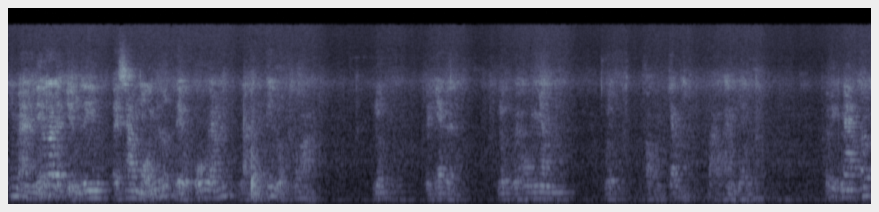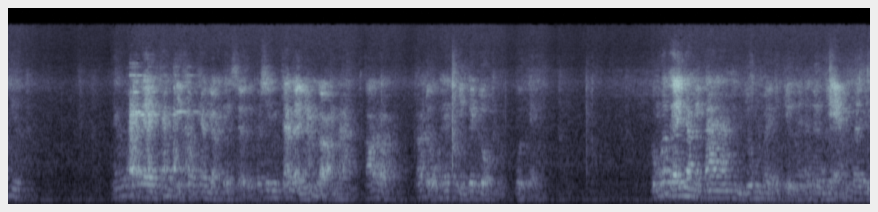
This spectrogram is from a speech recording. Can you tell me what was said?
Nhưng mà nếu đó là chuyện riêng, tại sao mỗi nước đều cố gắng làm những cái luật của họ? Luật về gia đình, luật về hôn nhân, luật phòng chống bạo hành gia đình ở Việt Nam có chưa? Nếu ở đây các anh chị không theo dõi lịch sử, tôi xin trả lời ngắn gọn là có rồi, có đủ hết những cái luật vừa kể. Cũng có thể cho người ta hình dung về cái chuyện này nó đơn giản, bởi vì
